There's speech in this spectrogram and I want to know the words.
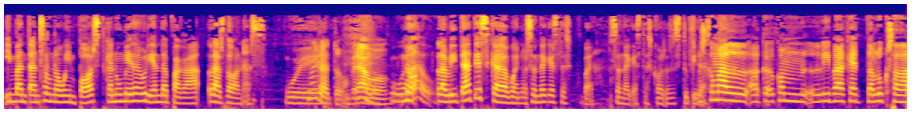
inventant-se un nou impost que només haurien de pagar les dones. Ui. Mira tu. Bravo. No, la veritat és que, bueno, són d'aquestes bueno, són d'aquestes coses estúpides. És com el, el- com l'IVA aquest de luxe de...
